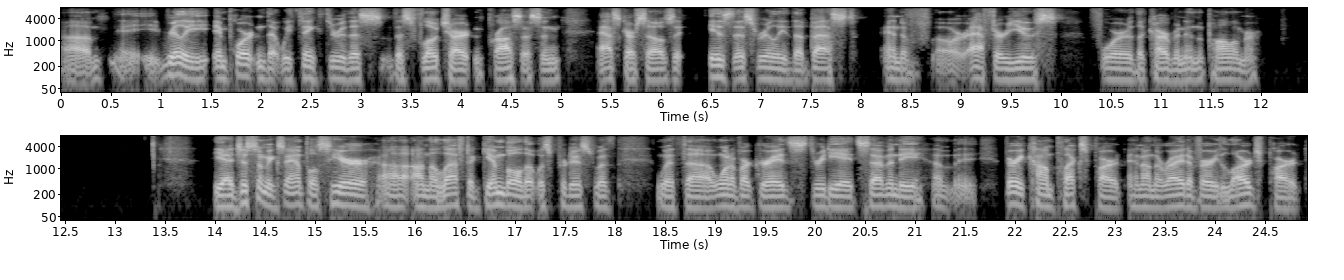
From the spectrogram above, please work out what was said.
um, really important that we think through this this flow chart and process and ask ourselves, is this really the best end of or after use for the carbon in the polymer? Yeah, just some examples here uh, on the left, a gimbal that was produced with with uh, one of our grades, 3D870, a very complex part, and on the right, a very large part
